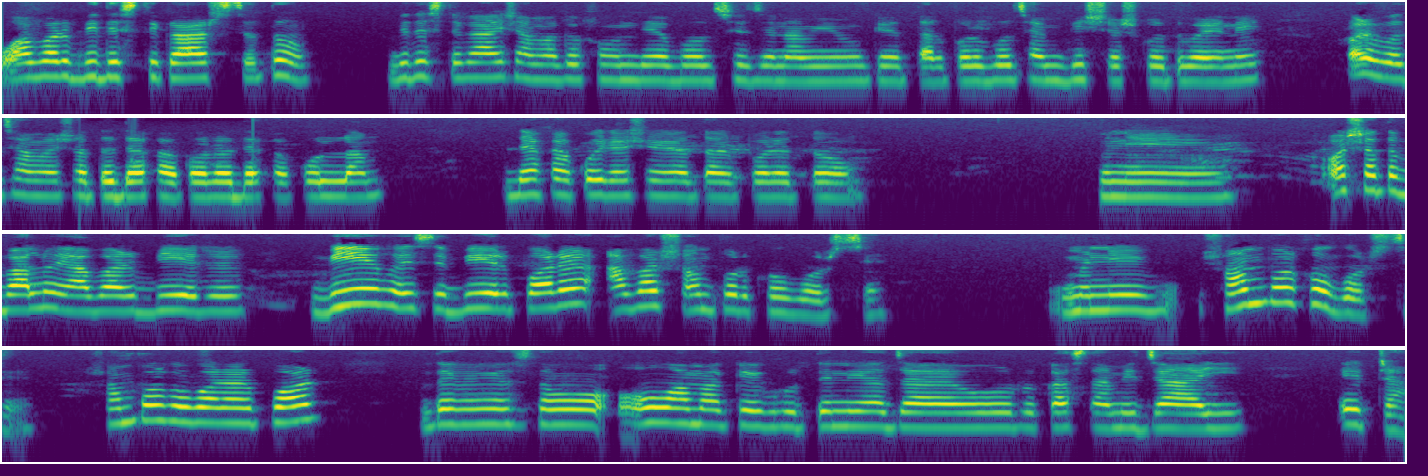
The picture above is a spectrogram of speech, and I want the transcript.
ও আবার বিদেশ থেকে আসছে তো। বিদেশ থেকে আইসে আমাকে ফোন দিয়ে বলছে যে আমি ওকে, তারপরে বলছে, আমি বিশ্বাস করতে পারিনি পরে বলছে, আমার সাথে দেখা করো, দেখা করলাম। দেখা কইরা সে তারপরে তো মানে ওর সাথে ভালোই, আবার বিয়ের, বিয়ে হয়েছে, বিয়ের পরে আবার সম্পর্ক করছে। মানে সম্পর্ক করছে। সম্পর্ক করার পর দেখা গেছে ও আমাকে ঘুরতে নিয়ে যায়, ওর কাছে আমি যাই, এটা।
